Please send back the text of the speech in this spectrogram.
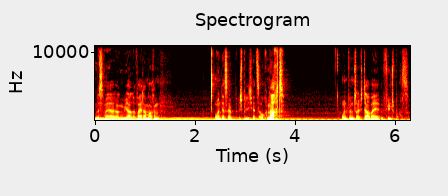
müssen wir ja irgendwie alle weitermachen. Und deshalb spiele ich jetzt auch Nacht und wünsche euch dabei viel Spaß.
